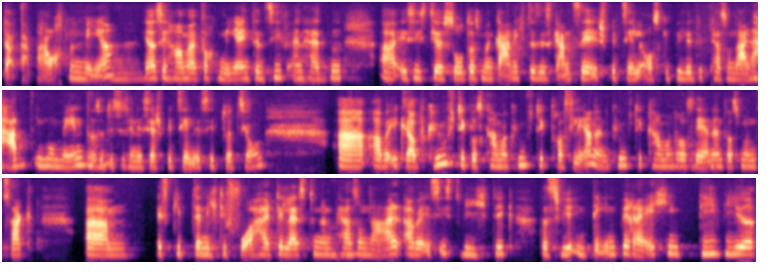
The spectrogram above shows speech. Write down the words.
da, da braucht man mehr. Mhm. Ja, sie haben einfach mehr Intensiveinheiten. Mhm. Äh, es ist ja so, dass man gar nicht das ganze speziell ausgebildete Personal mhm. hat im Moment. Also mhm. das ist eine sehr spezielle Situation. Äh, aber ich glaube, künftig, was kann man künftig daraus lernen? Künftig kann man daraus lernen, dass man sagt, ähm, es gibt ja nicht die Vorhalteleistung an. Personal, aber es ist wichtig, dass wir in den Bereichen, die wir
